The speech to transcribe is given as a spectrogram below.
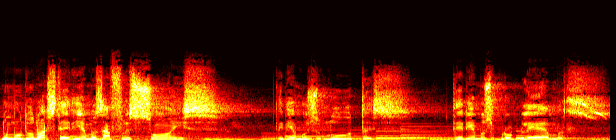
No mundo nós teríamos aflições, teríamos lutas, teríamos problemas.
